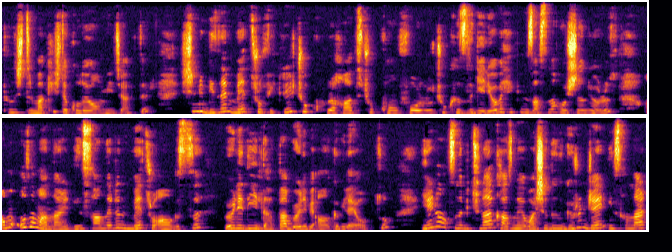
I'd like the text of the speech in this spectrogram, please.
tanıştırmak hiç de kolay olmayacaktır. Şimdi bize metro fikri çok rahat, çok konforlu, çok hızlı geliyor ve hepimiz aslında hoşlanıyoruz. Ama o zamanlar insanların metro algısı böyle değildi. Hatta böyle bir algı bile yoktu. Yerin altında bir tünel kazmaya başladığını görünce insanlar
